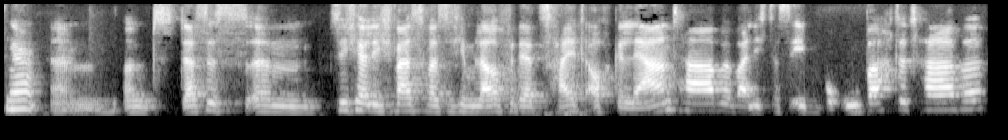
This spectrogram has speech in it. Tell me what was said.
Ja. Ähm, und das ist ähm, sicherlich was, was ich im Laufe der Zeit auch gelernt habe, weil ich das eben beobachtet habe,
